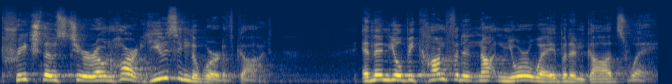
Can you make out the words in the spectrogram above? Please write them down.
preach those to your own heart using the Word of God. And then you'll be confident not in your way, but in God's way.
